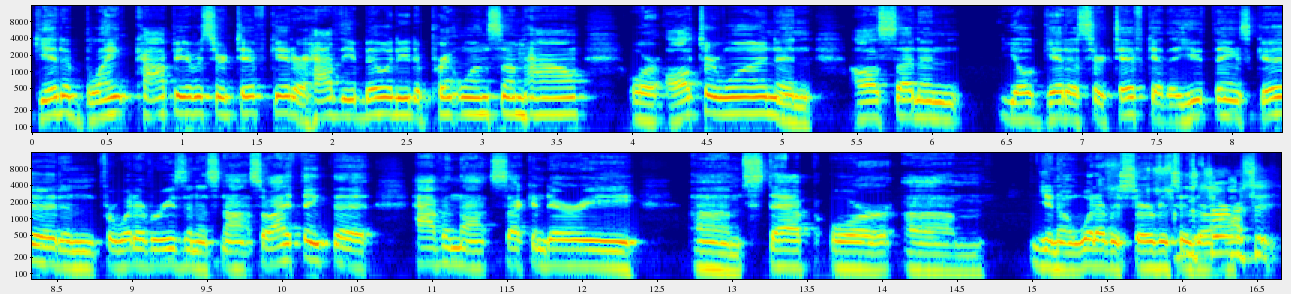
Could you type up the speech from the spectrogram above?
get a blank copy of a certificate or have the ability to print one somehow or alter one and all of a sudden you'll get a certificate that you think's good and for whatever reason it's not. So i think that having that secondary um, step or um, you know whatever services services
